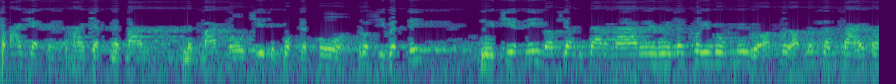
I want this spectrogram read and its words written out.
សบายចិត្តសบายចិត្តនៅបាននឹងបានបូជាចំពោះព្រះធម៌ព្រោះជីវិតនេះ មួយជាតិនេះបើខ្ញុំពិចារណារឿយរឿយទៅឃើញរូបនេះវាអត់ធ្វើអត់មានខ្លឹមសារអីទៅ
